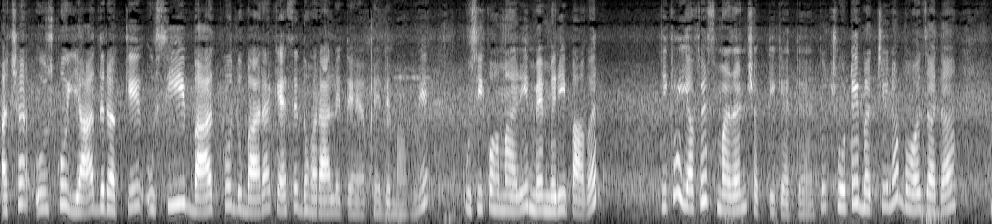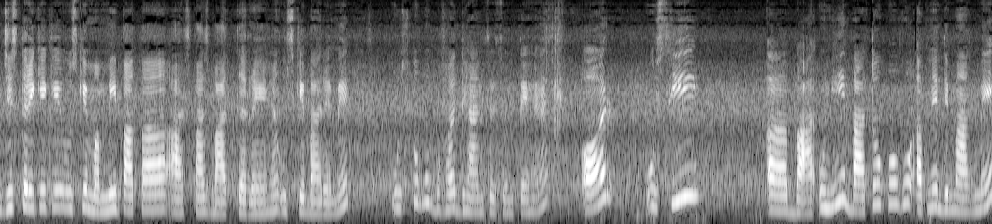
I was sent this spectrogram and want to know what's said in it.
अच्छा उसको याद रख के उसी बात को दोबारा कैसे दोहरा लेते हैं अपने दिमाग में, उसी को हमारी मेमोरी पावर ठीक है या फिर स्मरण शक्ति कहते हैं? तो छोटे बच्चे ना बहुत ज़्यादा जिस तरीके के उसके मम्मी पापा आसपास बात कर रहे हैं उसके बारे में उसको वो बहुत ध्यान से सुनते हैं और उसी बा उन्हीं बातों को वो अपने दिमाग में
